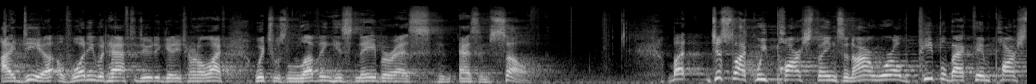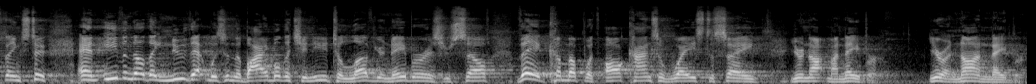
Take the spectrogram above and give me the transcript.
idea of what he would have to do to get eternal life, which was loving his neighbor as, as himself. But just like we parse things in our world, people back then parsed things too. And even though they knew that was in the Bible that you needed to love your neighbor as yourself, they had come up with all kinds of ways to say, You're not my neighbor. You're a non neighbor.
